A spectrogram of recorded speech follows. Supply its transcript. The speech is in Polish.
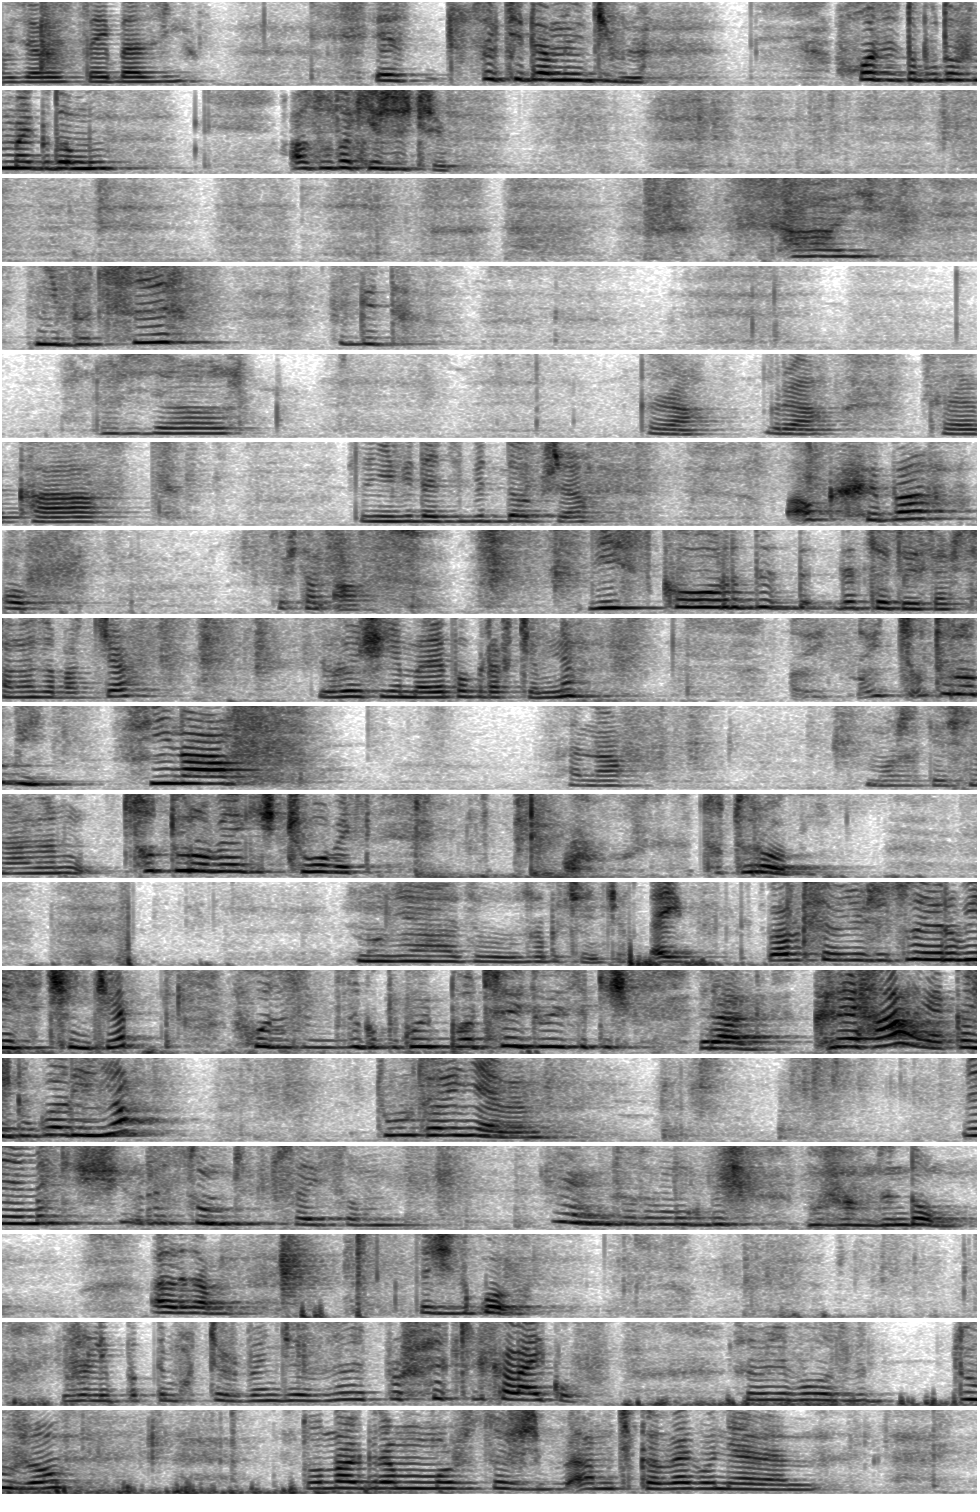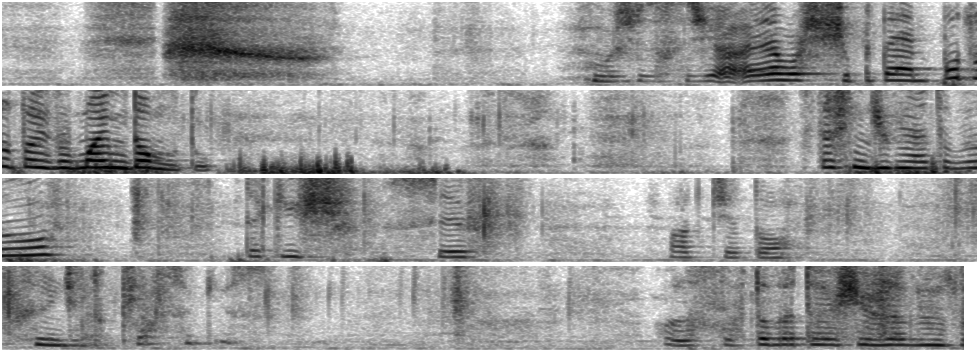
Widzowie z tej Bezji. Jest tu takie dla mnie dziwne. Wchodzę do budowy mojego domu, a tu takie rzeczy. Saj, niby cy, wygyd. Real. Gra, gra. Cast. Tu nie widać zbyt dobrze. Ok, chyba. Off. Coś tam as. Discord. Co tu jest napisane? Zobaczcie. Jeżeli się nie mylę, poprawcie mnie. No i, no i co tu robi? FNAF. FNAF. Może kiedyś nagram. Co tu robi jakiś człowiek? Kurde, co tu robi? No nie, to zrobię cięcie. Ej, wyobraź sobie, że tutaj robię cięcie. Wchodzę sobie do tego pokoju, patrzę i tu jest jakiś rag. Krecha, jakaś długa linia. Tutaj nie wiem. Nie wiem, jakieś rysunki tutaj są. Nie wiem, to być. Może mam ten dom. Ale tam, też z głowy. Jeżeli pod tym chociaż będzie z, proszę kilka lajków, żeby nie było zbyt dużo, to nagram może coś am ciekawego, nie wiem. Właśnie dosyć, a ja właśnie się pytałem, po co to jest w moim domu tu? Strasznie dziwne to było. Jakiś syf. Patrzcie to. Wszędzie tu piasek jest. Ale syf. Dobra, to ja się żegnam z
